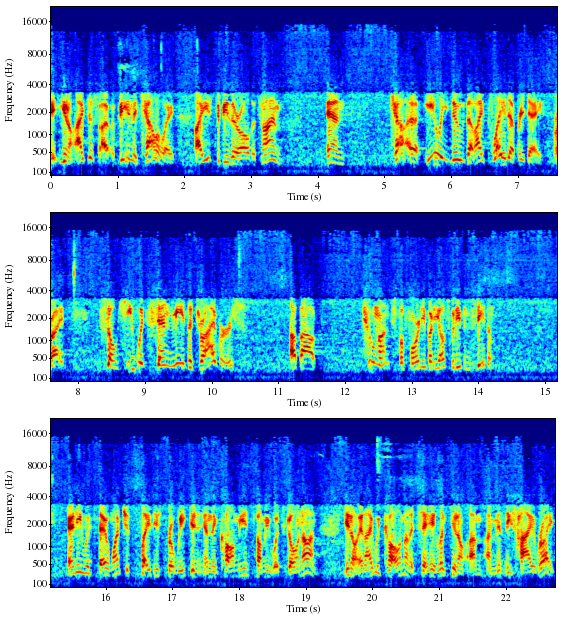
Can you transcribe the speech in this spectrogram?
it, you know I just I, being at Callaway, I used to be there all the time, and Cal, uh, Ely knew that I played every day, right? So he would send me the drivers about two months before anybody else would even see them. And he would say, I want you to play these for a week and, and then call me and tell me what's going on. You know, and I would call him and I'd say, hey, look, you know, I'm, I'm in these high right.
